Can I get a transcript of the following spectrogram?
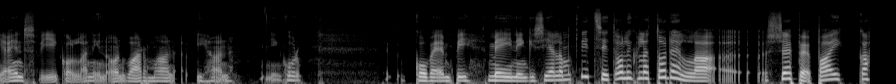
ja ensi viikolla niin on varmaan ihan niin kuin kovempi meininki siellä. Mutta vitsit, oli kyllä todella söpö paikka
